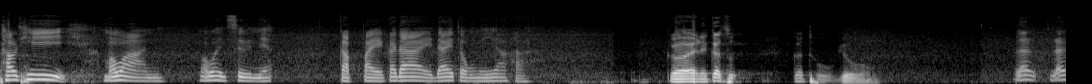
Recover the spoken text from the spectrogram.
เท่าที่เมื่อวานเมื่อวันซืนเนี่ยกลับไปก็ได้ได้ตรงนี้อะค่ะ ก็อันนี้ก็สุก็ถูกอยู่แล้วแล้ว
